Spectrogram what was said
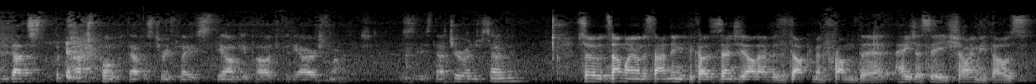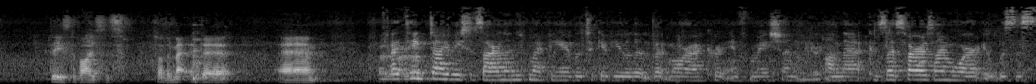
And that's the patch pump that was to replace the Omnipod for the Irish market. Is, is that your understanding? So it's not my understanding because essentially all I have is a document from the HSE showing me those these devices. So the the um, I think Diabetes Ireland might be able to give you a little bit more accurate information Okay. on that because, as far as I'm aware, it was this,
